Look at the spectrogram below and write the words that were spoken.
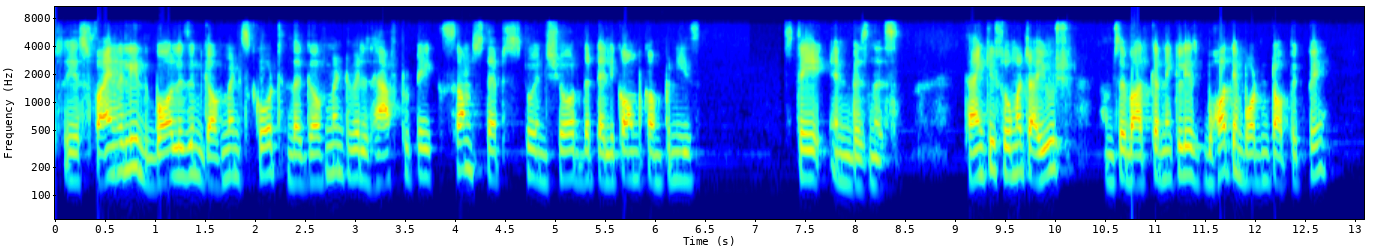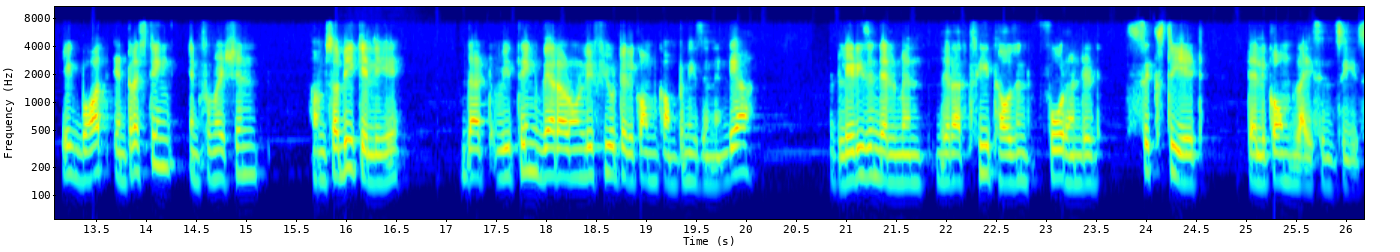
So, yes, finally, the ball is in government's court. The government will have to take some steps to ensure the telecom companies stay in business. Thank you so much, Ayush. हमसे बात करने के लिए इस बहुत इंपॉर्टेंट टॉपिक पे एक बहुत इंटरेस्टिंग इंफॉर्मेशन हम सभी के लिए that we think there are only few telecom companies in India but ladies and gentleman there are 3468 telecom licensees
